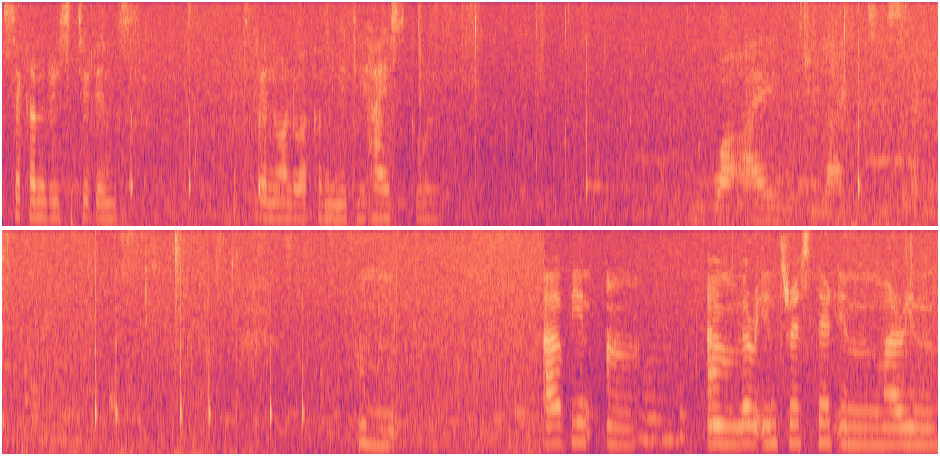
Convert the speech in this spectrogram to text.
secondary students Benwalua Community High School. Why would you like to study marine? Um, I've been uh, I'm very interested in marine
